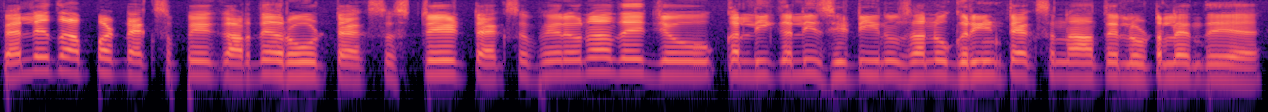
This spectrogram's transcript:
ਪਹਿਲੇ ਤਾਂ ਆਪਾਂ ਟੈਕਸ ਪੇ ਕਰਦੇ ਆ ਰੋਡ ਟੈਕਸ ਸਟੇਟ ਟੈਕਸ ਫਿਰ ਉਹਨਾਂ ਦੇ ਜੋ ਕੱਲੀ ਕੱਲੀ ਸਿਟੀ ਨੂੰ ਸਾਨੂੰ ਗ੍ਰੀਨ ਟੈਕਸ ਨਾਂ ਤੇ ਲੁੱਟ ਲੈਂਦੇ ਆ।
